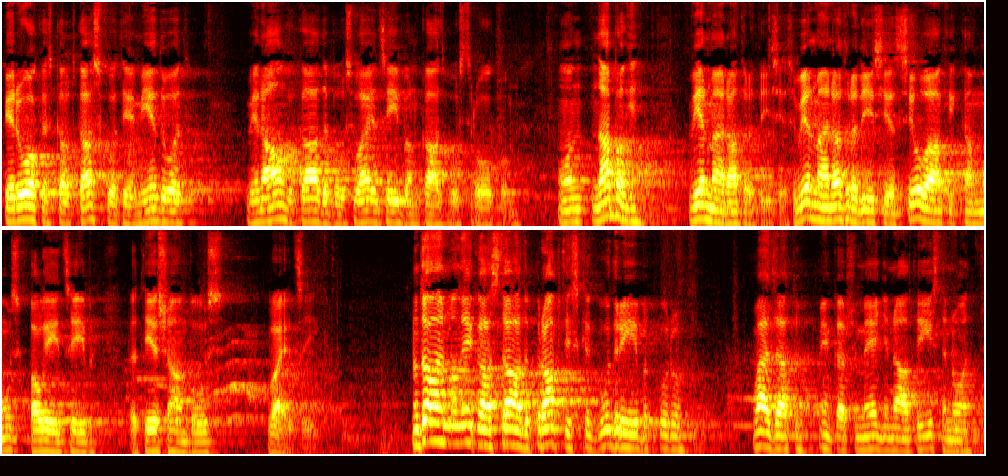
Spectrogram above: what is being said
pie rokas kaut kas, ko tiem iedot, vienalga, kāda būs vajadzība un kāds būs trūkums. Un nabagi vienmēr atradīsies. Vienmēr atradīsies cilvēki, kam mūsu palīdzība patiešām būs vajadzīga. Nu, tā ir, man liekas, tāda praktiska gudrība, kuru vajadzētu vienkārši mēģināt īstenot,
